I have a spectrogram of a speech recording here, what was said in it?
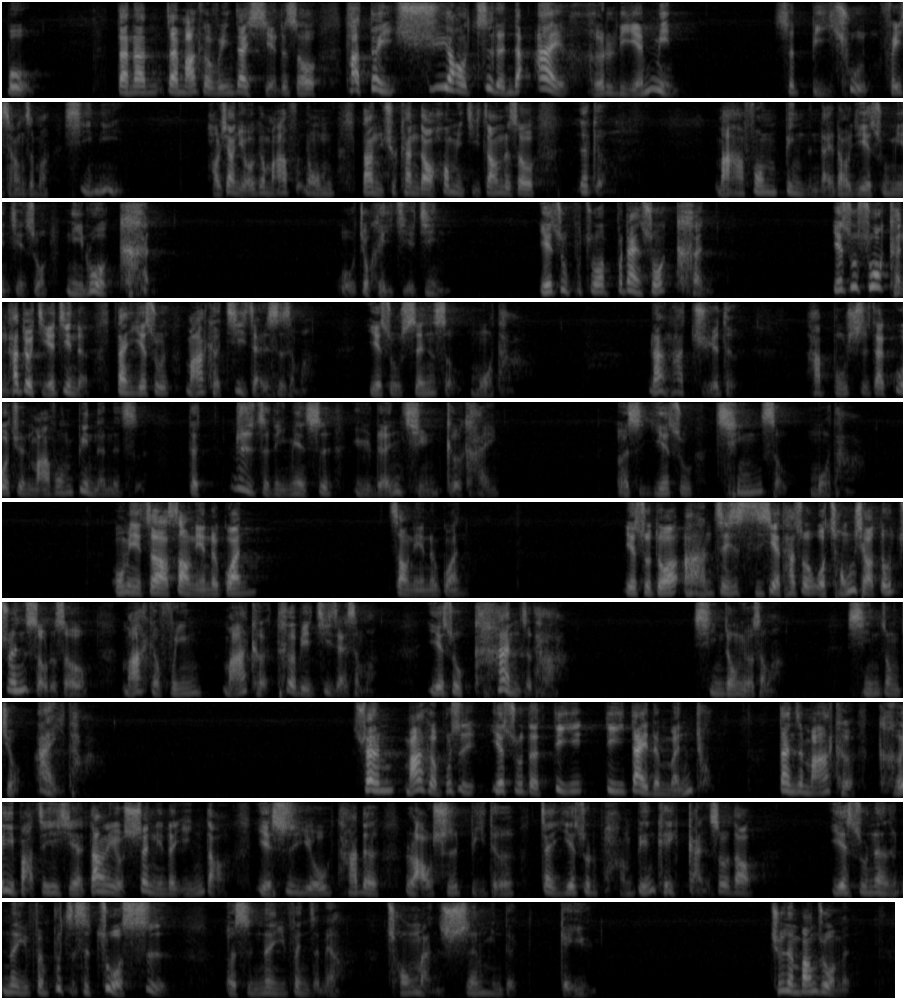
不，但他在马可福音在写的时候，他对需要之人的爱和怜悯是笔触非常什么细腻，好像有一个马，我们当你去看到后面几章的时候，那个麻风病人来到耶稣面前说：“你若肯，我就可以洁净。”耶稣不说，不但说肯。耶稣说肯，他就洁净了。但耶稣马可记载的是什么？耶稣伸手摸他，让他觉得他不是在过去的麻风病人的子的日子里面是与人情隔开，而是耶稣亲手摸他。我们也知道少年的官，少年的官，耶稣多啊，这些实际他说我从小都遵守的时候，马可福音。马可特别记载什么？耶稣看着他，心中有什么？心中就爱他。虽然马可不是耶稣的第一第一代的门徒，但是马可可以把这些，当然有圣灵的引导，也是由他的老师彼得在耶稣的旁边，可以感受到耶稣那那一份不只是做事，而是那一份怎么样？充满生命的给予，求神帮助我们。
